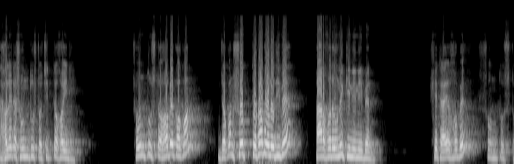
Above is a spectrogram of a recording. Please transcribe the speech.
তাহলে এটা সন্তুষ্ট, চিত্ত হয়নি। সন্তুষ্ট হবে কখন? যখন সত্যটা বলে দিবে, তারপরে উনি কিনে নিবেন। সেটাই হবে সন্তুষ্ট।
